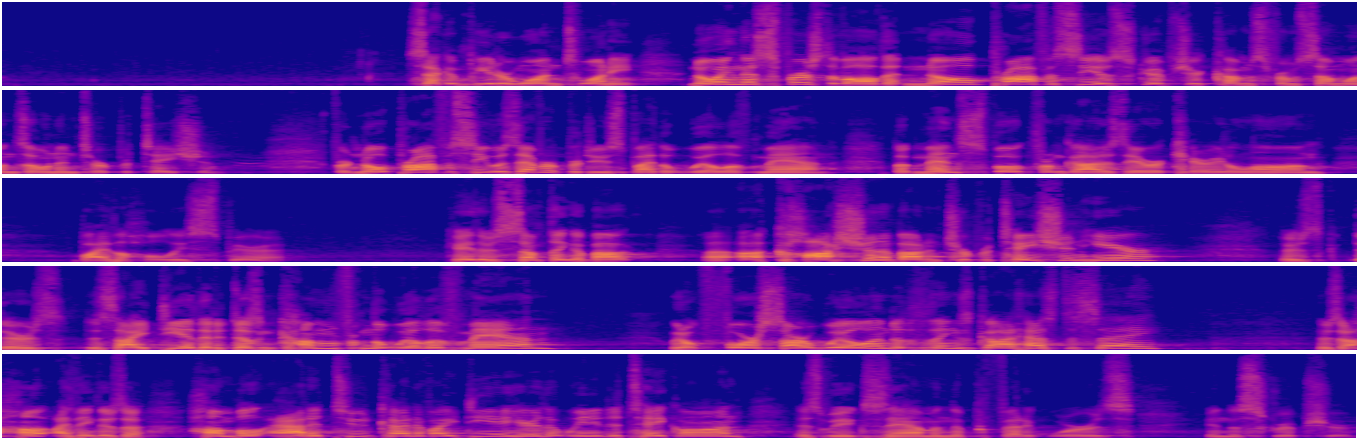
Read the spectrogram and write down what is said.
2 Peter 1:20 knowing this first of all that no prophecy of scripture comes from someone's own interpretation. For no prophecy was ever produced by the will of man but men spoke from God as they were carried along by the Holy Spirit. Okay there's something about uh, a caution about interpretation here there's, there's this idea that it doesn't come from the will of man we don't force our will into the things God has to say there's a, I think there's a humble attitude kind of idea here that we need to take on as we examine the prophetic words in the scripture.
